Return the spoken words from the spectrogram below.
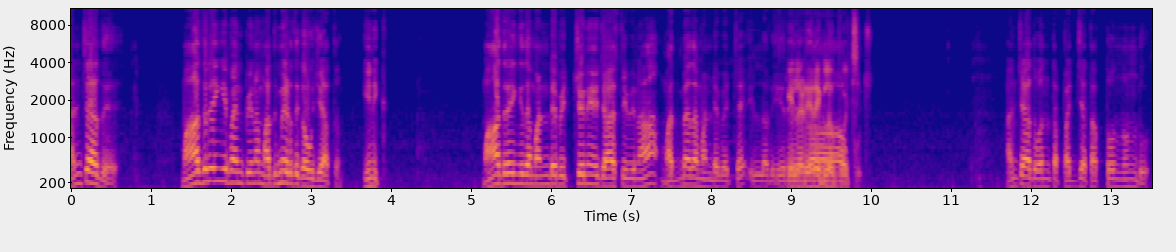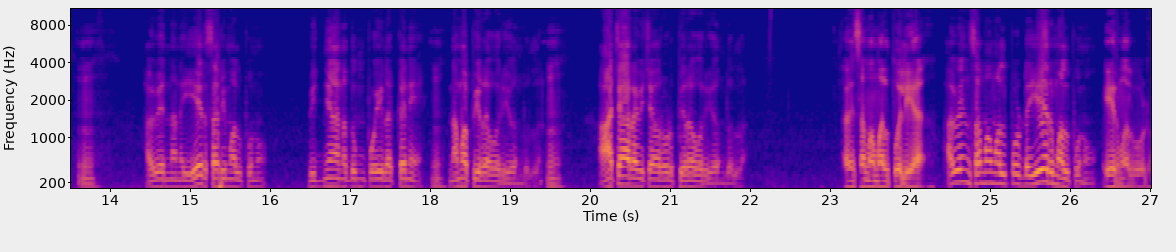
ಅಂಚಾದ ಮಾದ್ರೆಂಗಿ ಪನ್ಪಿನ ಮದ್ಮೇಡ್ದ ಗೌಜಿ ಆತನ್ ಇನಿಕ್. ಮಾದ್ರೆಂಗಿದ ಮಂಡೆ ಬೆಚ್ಚನೇ ಜಾಸ್ತಿ ವಿನ ಮದ್ಮೆದ ಮಂಡೆ ಬೆಚ್ಚ. ಅಂಚಾದ ಒಂತ ಪಜ್ಜ ತತ್ತೊಂದುಂಡು. ಅವೇ ಅವೇನ್ ನನ್ನ ಏರ್ ಸರಿ ಮಲ್ಪುನು? ವಿಜ್ಞಾನ ದುಂಪೊಯ್ಲಕ್ಕನೆ ನಮ ಪಿರವರಿಯೊಂದುಲ್ಲ ಒಂದುಲ್ಲ. ಆಚಾರ ವಿಚಾರೋಡು ಪಿರವರಿಯೊಂದುಲ್ಲ ಅವನ್ ಸಮ ಮಲ್ಪೋಲಿಯ ಅವೇನ್ ಸಮ ಮಲ್ಪೊಡ್ಡ ಏರ್ ಮಲ್ಪುನು? ಏರ್ ಮಲ್ಬೋಡು.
